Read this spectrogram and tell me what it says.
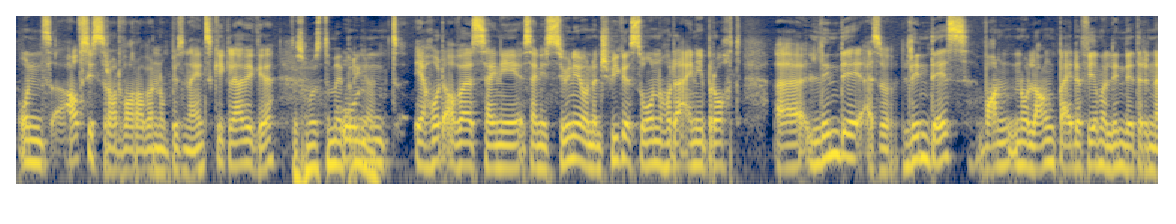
und Aufsichtsrat war er aber noch bis 90, glaube ich. Gell? Das musst du mal bringen. Und er hat aber seine, seine Söhne und einen Schwiegersohn hat er eingebracht. Äh, Linde, also Lindes, waren noch lang bei der Firma Linde drin.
